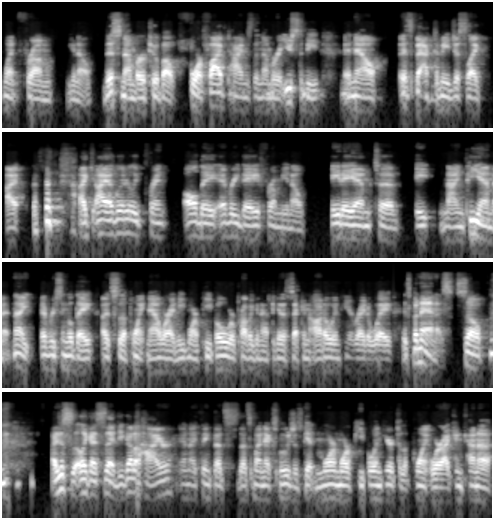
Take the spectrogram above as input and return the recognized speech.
went from you know this number to about four or five times the number it used to be. And now it's back to me just like i I, I literally print all day every day from you know 8 a.m to 8 9 p.m at night every single day. It's to the point now where i need more people. We're probably going to have to get a second auto in here right away. It's bananas. So I just like I said, you got to hire, and I think that's that's my next move, just getting more and more people in here to the point where I can kind of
